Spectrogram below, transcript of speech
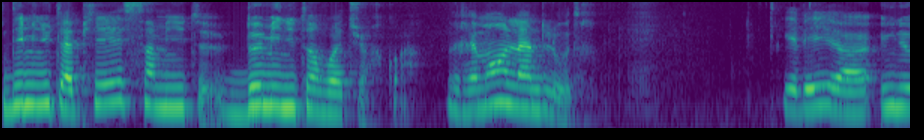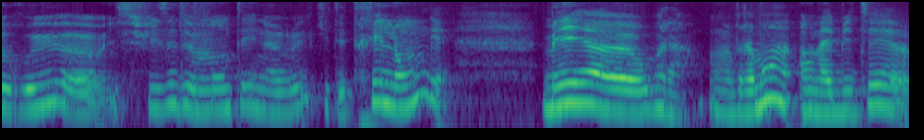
10 minutes à pied, 5 minutes, 2 minutes en voiture, quoi. Vraiment l'un de l'autre. Il y avait euh, une rue, euh, il suffisait de monter une rue qui était très longue, mais euh, voilà, vraiment on habitait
